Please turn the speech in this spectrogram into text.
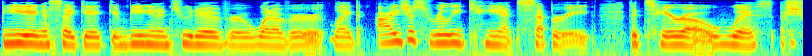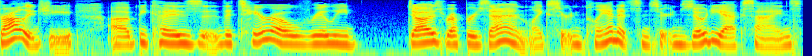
being a psychic and being an intuitive or whatever, like I just really can't separate the tarot with astrology uh, because the tarot really does represent like certain planets and certain zodiac signs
